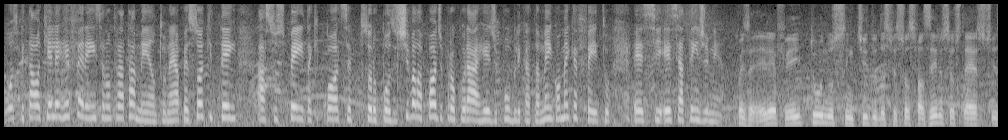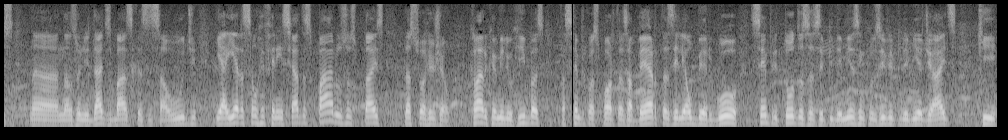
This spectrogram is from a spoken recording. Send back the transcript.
O hospital aqui é referência no tratamento, né? A pessoa que tem a suspeita que pode ser soro positiva, ela pode procurar a rede pública também? Como é que é feito esse, esse atendimento? Pois é, ele é feito no sentido das pessoas fazerem os seus testes na, nas unidades básicas de saúde e aí elas são referenciadas para os hospitais da sua região. Claro que o Emílio Ribas está sempre com as portas abertas, ele albergou sempre todas as epidemias, inclusive a epidemia de AIDS, que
